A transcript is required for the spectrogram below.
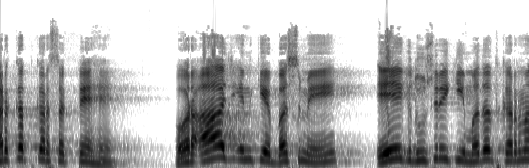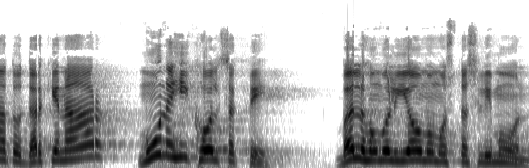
حرکت کر سکتے ہیں اور آج ان کے بس میں ایک دوسرے کی مدد کرنا تو درکنار منہ نہیں کھول سکتے۔ بل ہوم الوم مستسلمون،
